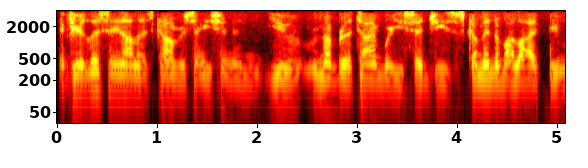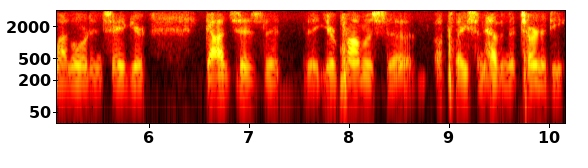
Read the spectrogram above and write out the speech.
If you're listening on this conversation and you remember a time where you said, "Jesus, come into my life, be my Lord and Savior," God says that that you're promised a, a place in heaven, eternity.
